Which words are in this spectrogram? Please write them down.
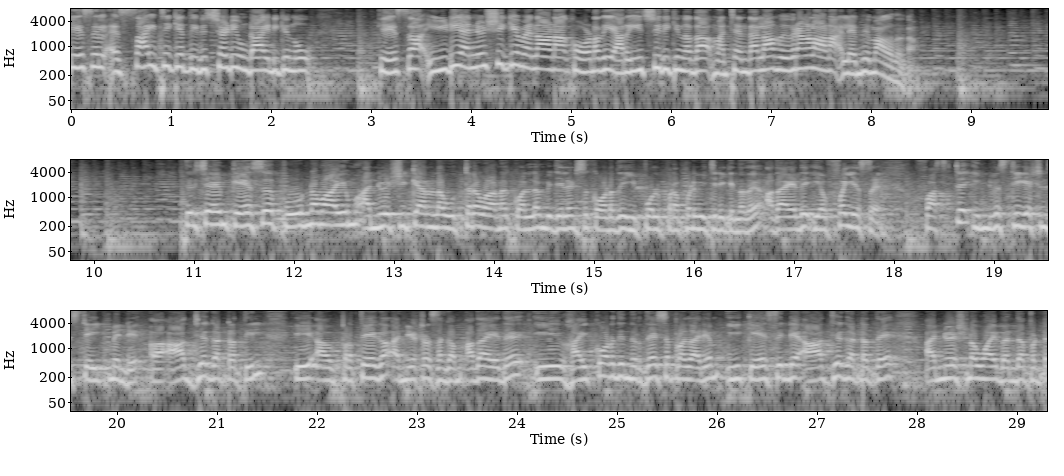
കേസിൽ എസ് ഐ ടിക്ക് തിരിച്ചടി ഉണ്ടായിരിക്കുന്നു. കേസ് ഇ ഡി അന്വേഷിക്കുമെന്നാണ് കോടതി അറിയിച്ചിരിക്കുന്നത്. മറ്റെന്തെല്ലാം വിവരങ്ങളാണ് ലഭ്യമാകുന്നത്? തീർച്ചയായും കേസ് പൂർണമായും അന്വേഷിക്കാനുള്ള ഉത്തരവാണ് കൊല്ലം വിജിലൻസ് കോടതി ഇപ്പോൾ പുറപ്പെടുവിച്ചിരിക്കുന്നത്. അതായത് F I S first investigation statement ആദ്യഘട്ടത്തിൽ ഈ പ്രത്യേക അന്വേഷണ സംഘം അതായത് ഈ ഹൈക്കോടതി നിർദ്ദേശപ്രകാരം ഈ കേസിന്റെ ആദ്യഘട്ടത്തെ അന്വേഷണവുമായി ബന്ധപ്പെട്ട്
